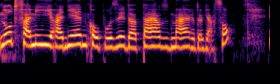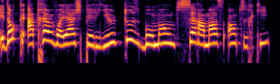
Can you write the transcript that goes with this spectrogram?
une autre famille iranienne composée d'un père, d'une mère et d'un garçon. Et donc, après un voyage périlleux, tout ce beau monde se ramasse en Turquie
